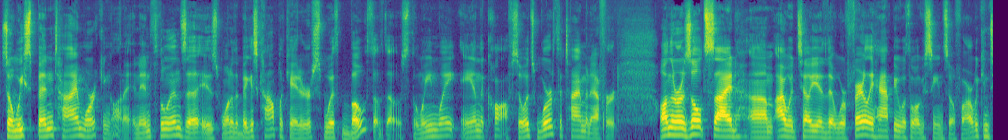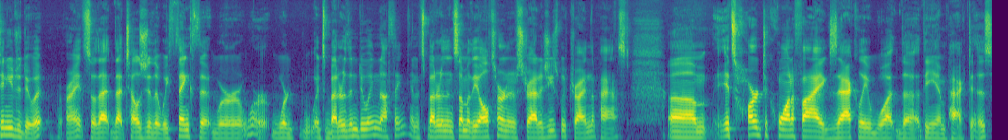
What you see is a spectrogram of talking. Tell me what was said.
So we spend time working on it. And influenza is one of the biggest complicators with both of those, the wean weight and the cough. So it's worth the time and effort. On the results side, um, I would tell you that we're fairly happy with what we've seen so far. We continue to do it, right? So that, that tells you that we think that we're, we're, we're, it's better than doing nothing, and it's better than some of the alternative strategies we've tried in the past. Um, it's hard to quantify exactly what the, the impact is.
